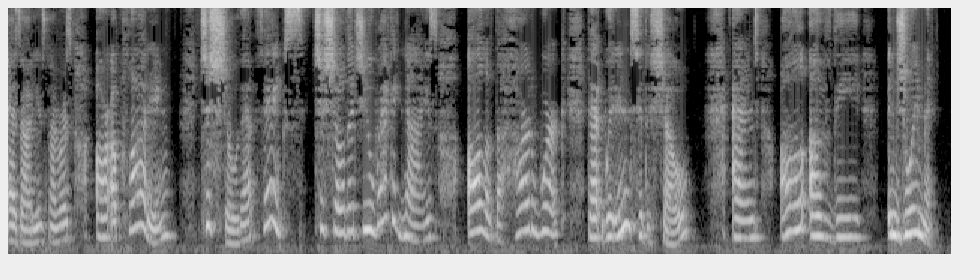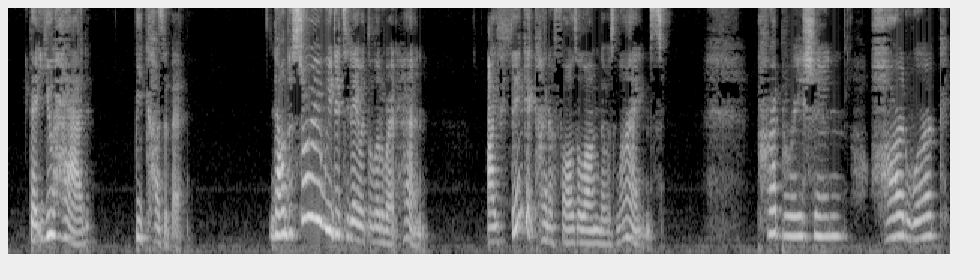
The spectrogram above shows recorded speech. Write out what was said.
as audience members, are applauding to show that thanks, to show that you recognize all of the hard work that went into the show and all of the enjoyment that you had because of it. Now, the story we did today with the little red hen, I think it kind of falls along those lines. Preparation, hard work,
